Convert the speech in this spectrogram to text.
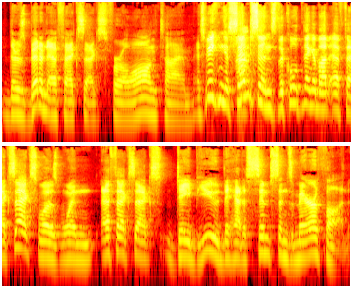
There's been an FXX for a long time. And speaking of Simpsons, the cool thing about FXX was when FXX debuted, they had a Simpsons marathon.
